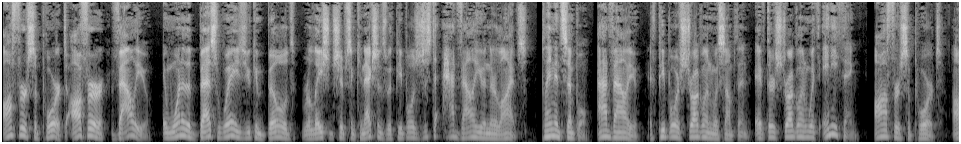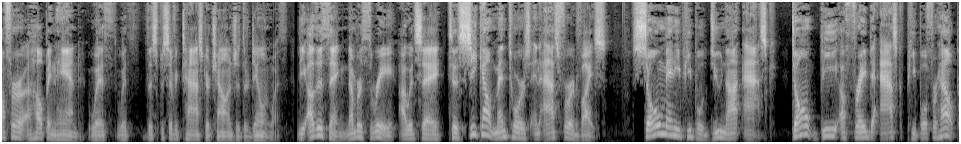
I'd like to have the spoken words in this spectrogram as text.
Offer support, offer value. And one of the best ways you can build relationships and connections with people is just to add value in their lives. Plain and simple. Add value. If people are struggling with something, if they're struggling with anything, offer support, offer a helping hand with with the specific task or challenge that they're dealing with. The other thing, number 3, I would say to seek out mentors and ask for advice. So many people do not ask. Don't be afraid to ask people for help.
